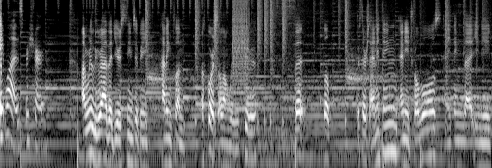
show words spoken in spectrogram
It was, for sure. I'm really glad that you seem to be having fun. Of course, along with you too. But well, if there's anything, any troubles, anything that you need,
